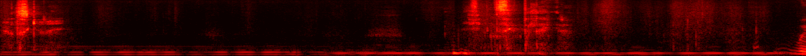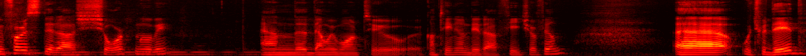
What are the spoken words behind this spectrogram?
Jag älskar dig. Vi finns inte längre. We first did a short movie, and uh, then we want to continue and did a feature film, uh, which we did.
